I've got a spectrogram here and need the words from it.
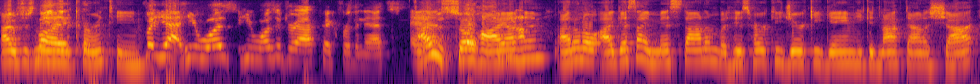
I was just but- naming the current team. But yeah, he was he was a draft pick for the Nets. I was so high he- on him. I don't know. I guess I missed on him, but his herky jerky game, he could knock down a shot.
